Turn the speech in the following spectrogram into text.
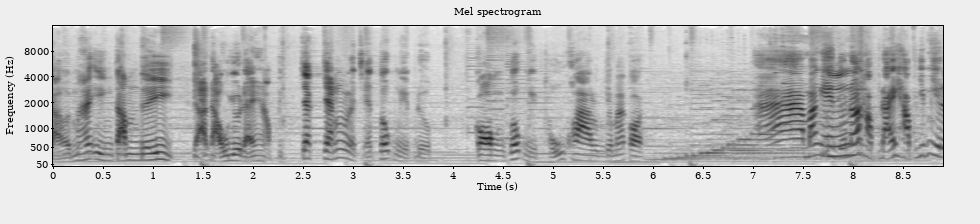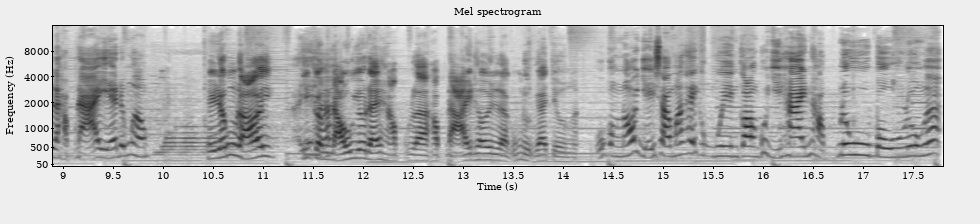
Trời ơi má yên tâm đi. Đã đậu vô đại học thì chắc chắn là sẽ tốt nghiệp được. Con tốt nghiệp thủ khoa luôn cho má coi à má nghe ừ. tôi nói học đại học giống như là học đại vậy đúng không? Thì đúng rồi À, chỉ cần hả? đậu vô đại học là học đại thôi là cũng được ra trường à. Ủa con nói vậy sao má thấy con quyên con của chị hai nó học lu bù luôn á.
